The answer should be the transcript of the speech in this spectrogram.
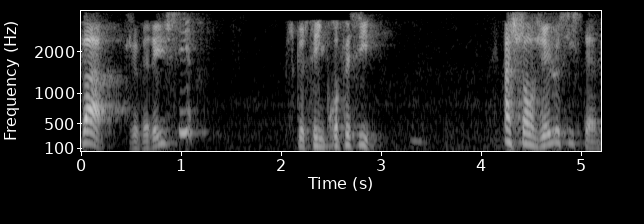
va, je vais réussir, puisque c'est une prophétie, à changer le système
